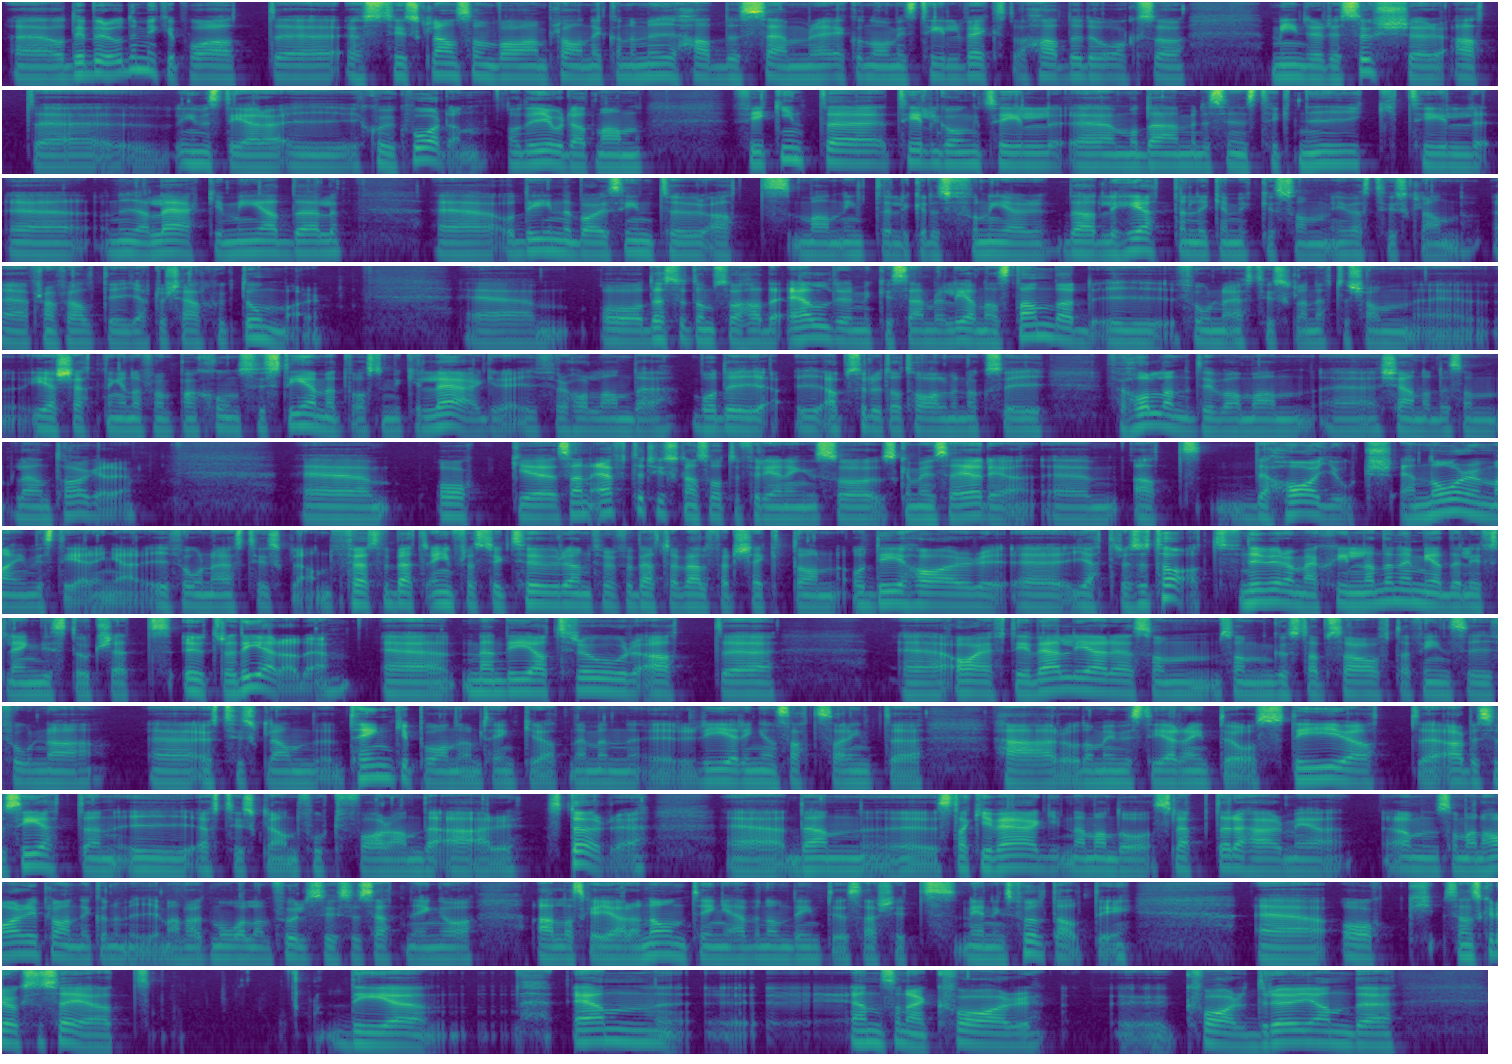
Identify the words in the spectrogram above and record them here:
Eh, och det berodde mycket på att eh, Östtyskland som var en planekonomi hade sämre ekonomisk tillväxt och hade då också mindre resurser att eh, investera i sjukvården. Och det gjorde att man fick inte tillgång till eh, modern medicinsk teknik, till eh, nya läkemedel Eh, och det innebar i sin tur att man inte lyckades få ner dödligheten lika mycket som i Västtyskland, eh, framförallt i hjärt och kärlsjukdomar. Eh, och dessutom så hade äldre mycket sämre levnadsstandard i forna Östtyskland eftersom eh, ersättningarna från pensionssystemet var så mycket lägre i förhållande, både i, i absoluta tal men också i förhållande till vad man eh, tjänade som löntagare. Ehm, och eh, sen efter Tysklands återförening så ska man ju säga det ehm, att det har gjorts enorma investeringar i forna Östtyskland för att förbättra infrastrukturen, för att förbättra välfärdssektorn och det har eh, gett resultat. Nu är de här skillnaderna i medellivslängd i stort sett utraderade. Ehm, men det jag tror att eh, Eh, AFD-väljare som, som Gustav sa ofta finns i forna Eh, Östtyskland tänker på när de tänker att nej men, eh, regeringen satsar inte här och de investerar inte i oss, det är ju att eh, arbetslösheten i Östtyskland fortfarande är större. Eh, den stack iväg när man då släppte det här med, som man har i planekonomier, man har ett mål om full sysselsättning och alla ska göra någonting även om det inte är särskilt meningsfullt alltid. Och sen skulle jag också säga att det en, en sån här kvar, kvardröjande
